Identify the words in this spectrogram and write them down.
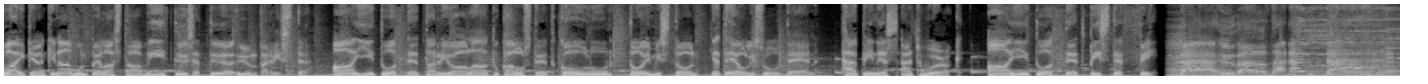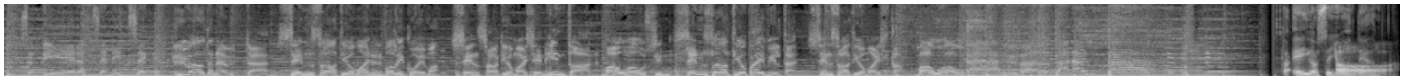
Vaikeankin aamun pelastaa viihtyisä työympäristö. AI Tuotteet tarjoaa laatukalusteet kouluun, toimistoon ja teollisuuteen. Happiness at work. AI Tuotteet.fi Tää hyvältä näyttää, sä tiedät sen itse. Hyvältä näyttää. Sensaatiomainen valikoima. Sensaatiomaiseen hintaan. Bauhausin sensaatiopäiviltä. Sensaatiomaista. Bauhaus. Tää hyvältä näyttää. Mutta ei ole se juontaja. Aa.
